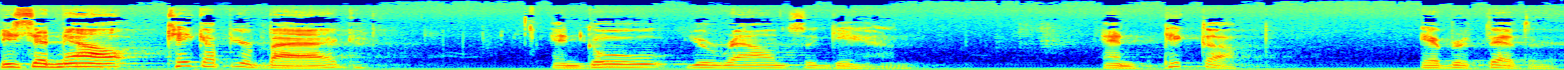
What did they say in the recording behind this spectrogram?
He said, Now take up your bag and go your rounds again and pick up every feather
